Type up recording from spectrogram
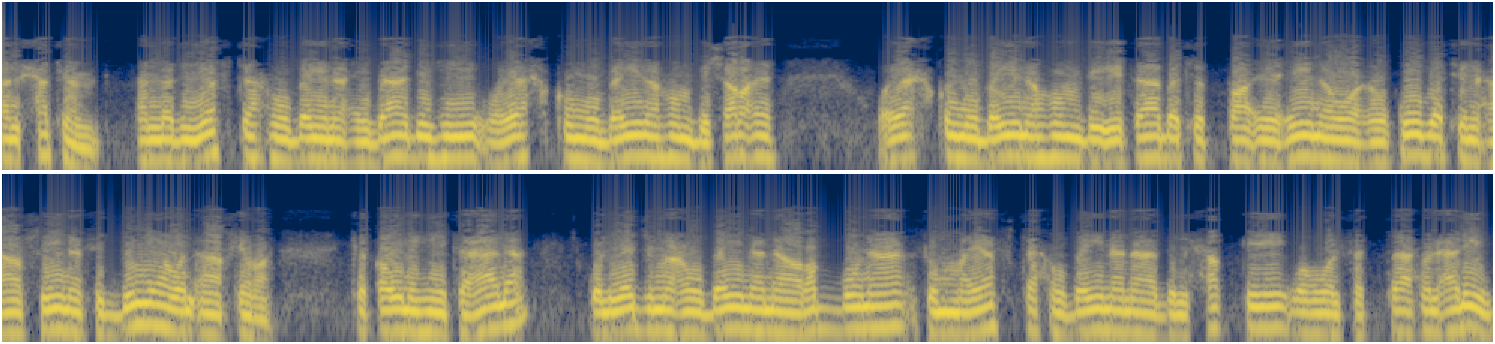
الحكم الذي يفتح بين عباده ويحكم بينهم بشرعه ويحكم بينهم بإثابة الطائعين وعقوبة العاصين في الدنيا والآخرة. كقوله تعالى قل يجمع بيننا ربنا ثم يفتح بيننا بالحق وهو الفتاح العليم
